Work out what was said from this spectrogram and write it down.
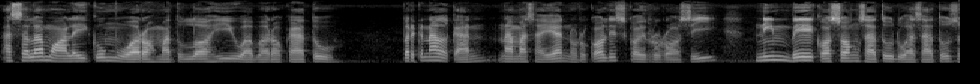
Assalamualaikum warahmatullahi wabarakatuh. Perkenalkan, nama saya Nurkolis Koirul Rosi, NIM B01219045.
